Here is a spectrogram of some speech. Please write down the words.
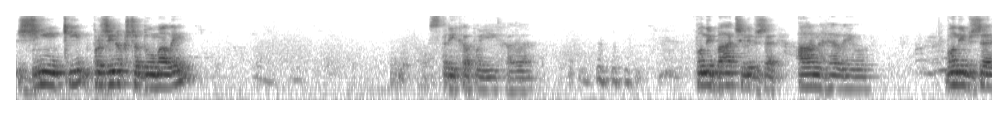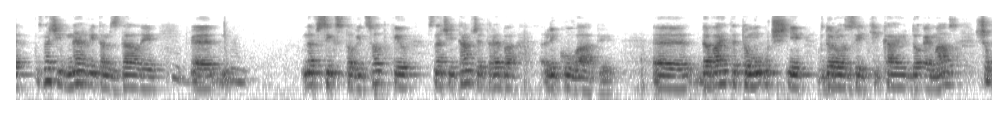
Жінки, про жінок, що думали, стріха поїхала. Вони бачили вже ангелів. Вони вже, значить, нерви там здали на всіх 100%, значить, там вже треба лікувати. Давайте тому учні в дорозі тікають до Емаус, щоб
